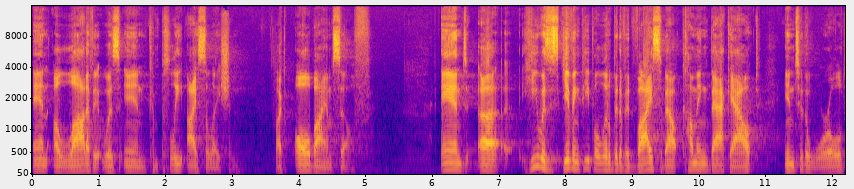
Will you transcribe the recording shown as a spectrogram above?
and a lot of it was in complete isolation, like all by himself. And uh, he was giving people a little bit of advice about coming back out into the world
